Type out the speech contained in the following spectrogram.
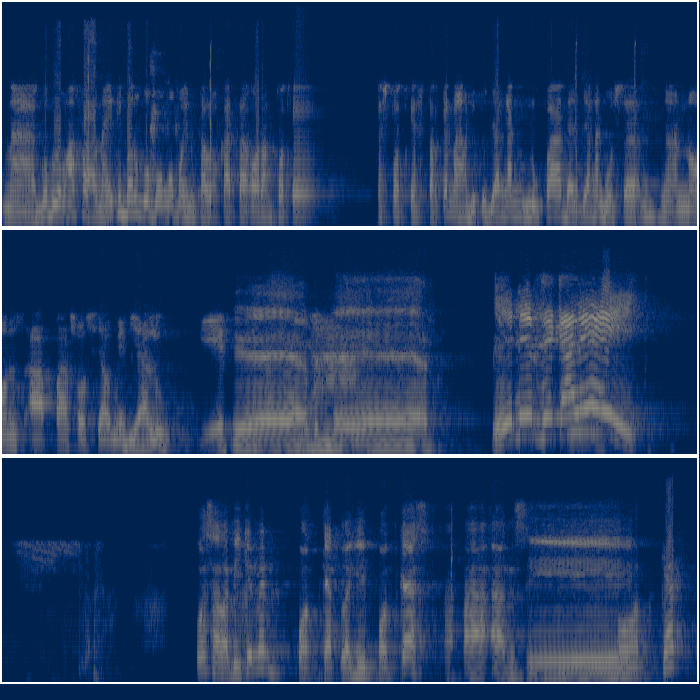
nah, gue belum hafal. Nah, itu baru gue mau ngomongin kalau kata orang podcast podcast terkenal gitu, jangan lupa dan jangan bosen nge-announce apa sosial media lu. Gitu. Iya, bener. Bener sekali. Wah salah bikin men podcast lagi podcast. Apaan sih? Podcast,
